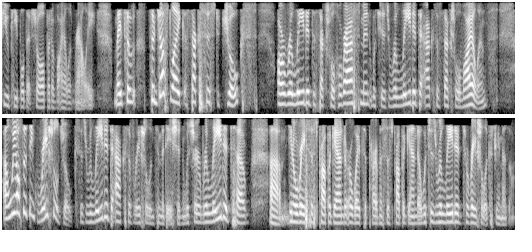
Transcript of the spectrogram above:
few people that show up at a violent rally. Right? So, so just like sexist jokes are related to sexual harassment, which is related to acts of sexual violence. And uh, we also think racial jokes is related to acts of racial intimidation, which are related to, um, you know, racist propaganda or white supremacist propaganda, which is related to racial extremism.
